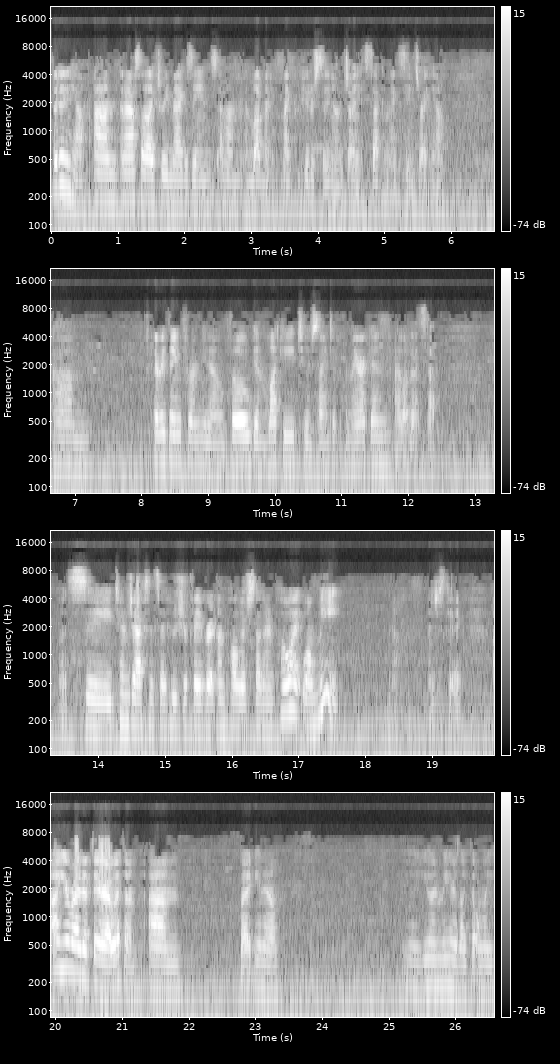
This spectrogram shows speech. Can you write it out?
But anyhow, um, and I also like to read magazines. Um, I love my, my computer sitting on a giant stack of magazines right now. Um, everything from, you know, Vogue and Lucky to Scientific American. I love that stuff. Let's see. Tim Jackson said, who's your favorite unpublished Southern poet? Well, me. No, I'm just kidding. Oh, you're right up there with him. Um, but, you know, you know, you and me are like the only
